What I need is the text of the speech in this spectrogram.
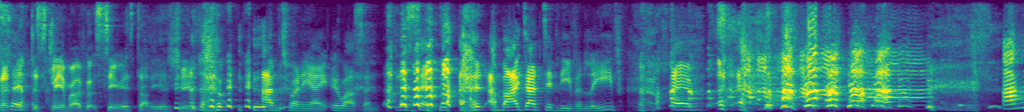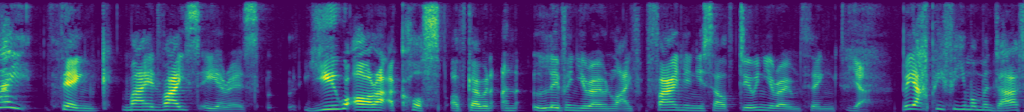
Listen. Disclaimer: I've got serious daddy issues. I'm 28. Who hasn't? Listen, and my dad didn't even leave. Um, I think my advice here is you are at a cusp of going and living your own life, finding yourself, doing your own thing. yeah. Be happy for your mum and dad.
